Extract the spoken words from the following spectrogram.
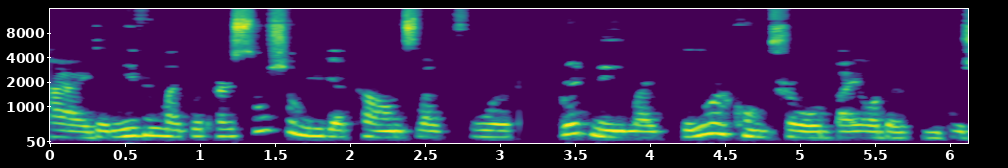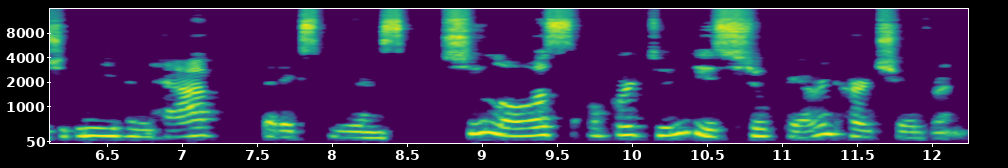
hide. And even like with her social media accounts, like for Britney, like they were controlled by other people. She didn't even have that experience. She lost opportunities to parent her children.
